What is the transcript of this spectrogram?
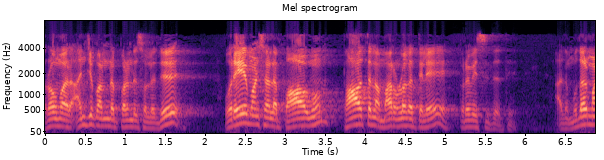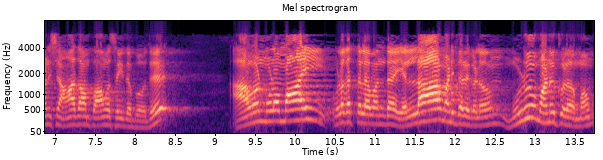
ரோமர் அஞ்சு பன்னெண்டு பன்னெண்டு சொல்லுது ஒரே மனுஷனில் பாவம் பாவத்தில் மர உலகத்திலே பிரவேசித்தது. அது முதல் மனுஷன் ஆதாம் பாவம் செய்த போது அவன் மூலமாய் உலகத்தில் வந்த எல்லா மனிதர்களும் முழு மனுக்குலமும்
